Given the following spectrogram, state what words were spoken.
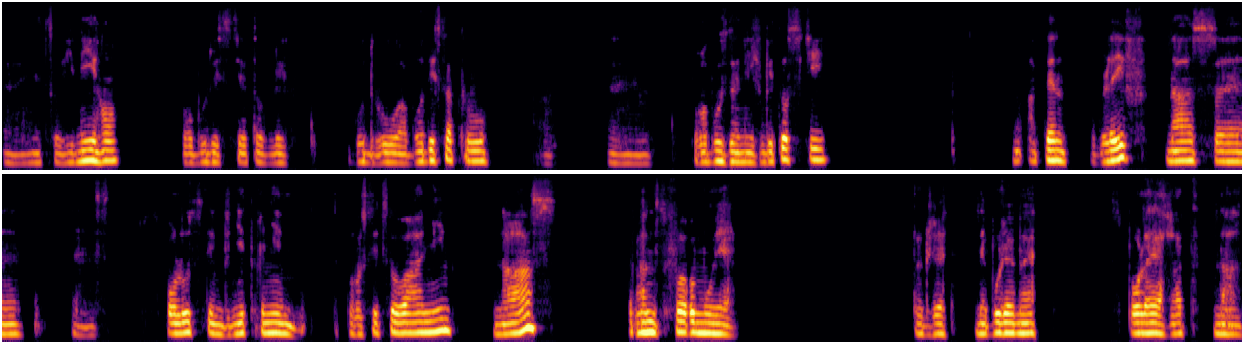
eh, něco jiného. Pro buddhisty je to vliv budhu a bodhisattvu a eh, probuzených bytostí. No a ten vliv nás spolu s tím vnitřním prosicováním nás transformuje. Takže nebudeme spoléhat na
